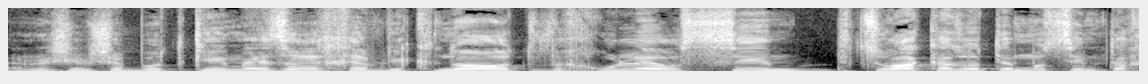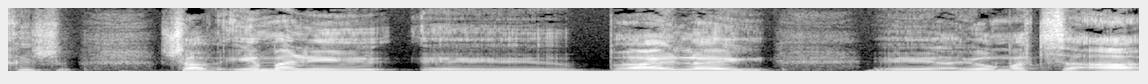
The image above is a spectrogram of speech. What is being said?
אנשים שבודקים איזה רכב לקנות וכולי, עושים, בצורה כזאת הם עושים את החישוב. עכשיו, אם אני, אה, בא אליי אה, היום הצעה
